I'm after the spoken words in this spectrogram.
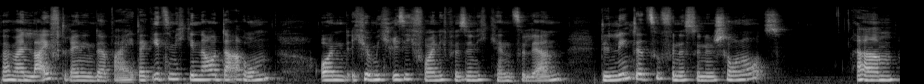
bei meinem Live-Training dabei. Da geht es nämlich genau darum und ich würde mich riesig freuen, dich persönlich kennenzulernen. Den Link dazu findest du in den Show Notes ähm,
